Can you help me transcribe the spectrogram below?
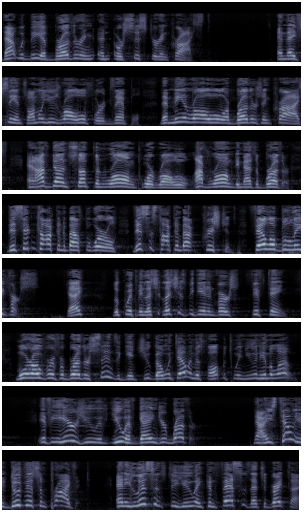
That would be a brother in, in, or sister in Christ. And they've sinned. So I'm going to use Raul for example that me and Raul are brothers in Christ, and I've done something wrong toward Raul. I've wronged him as a brother. This isn't talking about the world. This is talking about Christians, fellow believers. Okay? Look with me. Let's, let's just begin in verse 15. Moreover, if a brother sins against you, go and tell him his fault between you and him alone. If he hears you, if you have gained your brother. Now, he's telling you, do this in private. And he listens to you and confesses. That's a great thing.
